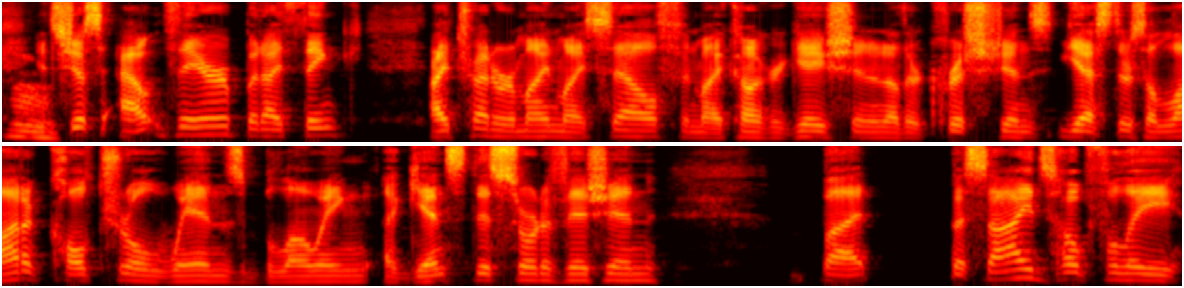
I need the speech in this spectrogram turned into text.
Mm. It's just out there. But I think I try to remind myself and my congregation and other Christians yes, there's a lot of cultural winds blowing against this sort of vision. But besides, hopefully,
